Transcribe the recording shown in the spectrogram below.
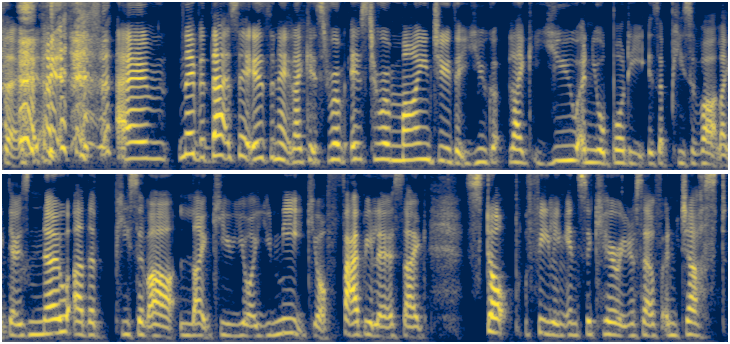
so. um, no, but that's it, isn't it? Like it's re- it's to remind you that you got like you and your body is a piece of art. Like there is no other piece of art like you. You are unique. You're fabulous. Like stop feeling insecure in yourself and just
